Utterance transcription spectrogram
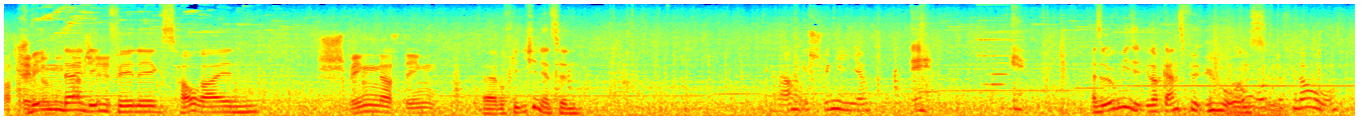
auf dem Schwing dein steht. Ding, Felix. Hau rein. Schwing das Ding. Äh, wo fliege ich denn jetzt hin? Keine Ahnung, ich schwinge hier. Also irgendwie noch ganz viel über uns. Oh, flow. Ich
